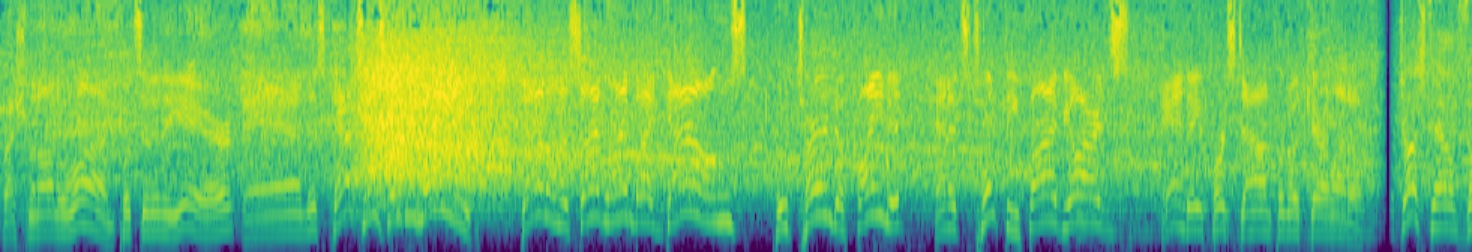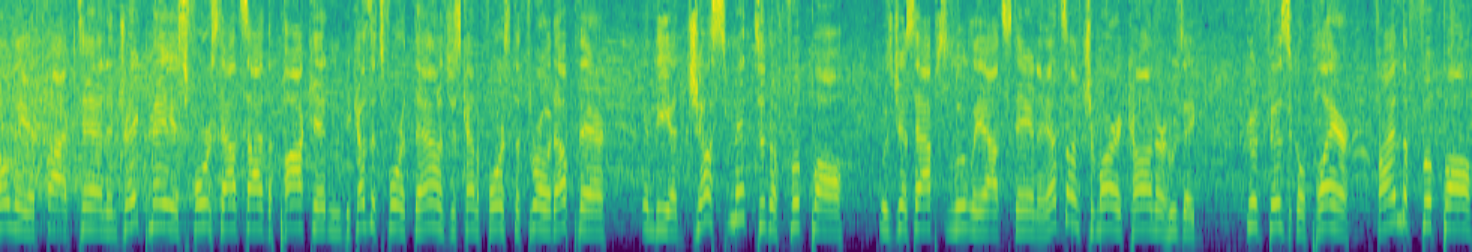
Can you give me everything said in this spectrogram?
Freshman on the run, puts it in the air, and this catch is going to be made. Down on the sideline by Downs, who turned to find it, and it's 25 yards and a first down for North Carolina. Josh Downs is only at 5'10", and Drake Maye is forced outside the pocket, and because it's fourth down, is just kind of forced to throw it up there. And the adjustment to the football was just absolutely outstanding. That's on Chamarri Conner, who's a good physical player. Find the football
